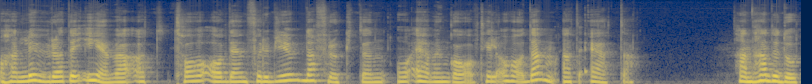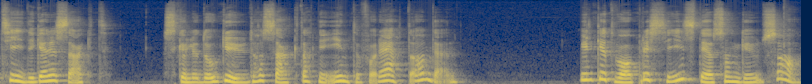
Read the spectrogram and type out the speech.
och han lurade Eva att ta av den förbjudna frukten och även gav till Adam att äta. Han hade då tidigare sagt Skulle då Gud ha sagt att ni inte får äta av den? Vilket var precis det som Gud sa.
